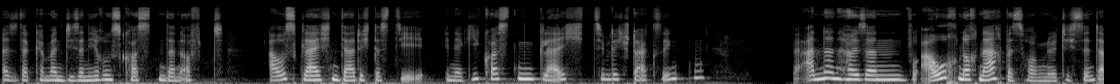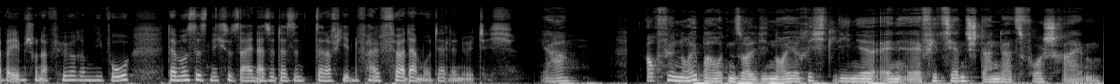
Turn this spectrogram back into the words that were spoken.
Also da kann man die Sanierungskosten dann oft ausgleichen, dadurch, dass die Energiekosten gleich ziemlich stark sinken. Bei anderen Häusern, wo auch noch Nachbesserungen nötig sind, aber eben schon auf höherem Niveau, da muss es nicht so sein. Also da sind dann auf jeden Fall Fördermodelle nötig. Ja, auch für Neubauten soll die neue Richtlinie Effizienzstandards vorschreiben.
